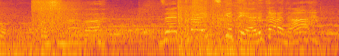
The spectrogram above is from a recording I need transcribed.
この落とし前は絶対つけてやるからな。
